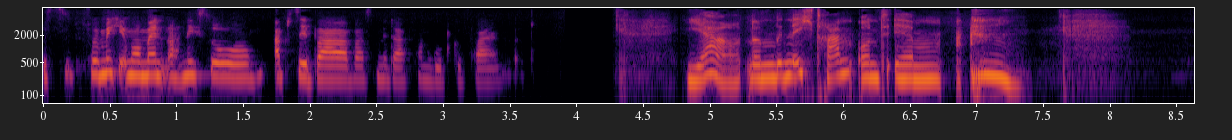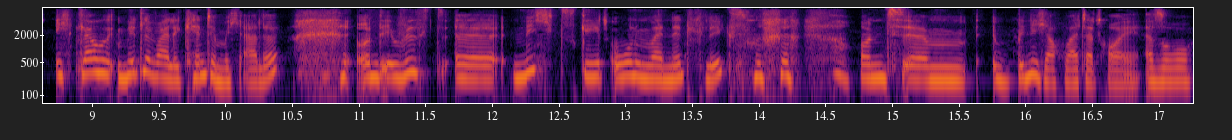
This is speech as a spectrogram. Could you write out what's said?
ist für mich im Moment noch nicht so absehbar, was mir davon gut gefallen wird. Ja, dann bin ich dran und ähm, ich glaube, mittlerweile kennt ihr mich alle und ihr wisst, äh, nichts geht ohne mein Netflix und ähm, bin ich auch weiter treu. Also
